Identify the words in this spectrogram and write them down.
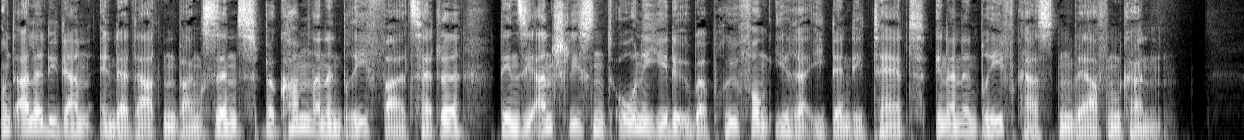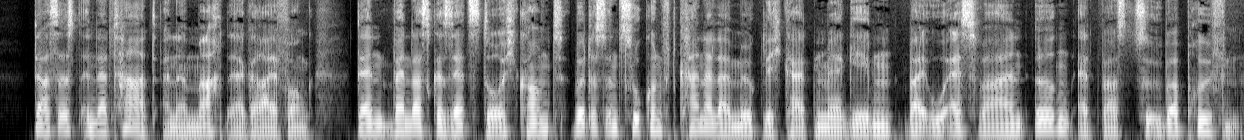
Und alle, die dann in der Datenbank sind, bekommen einen Briefwahlzettel, den sie anschließend ohne jede Überprüfung ihrer Identität in einen Briefkasten werfen können. Das ist in der Tat eine Machtergreifung, denn wenn das Gesetz durchkommt, wird es in Zukunft keinerlei Möglichkeiten mehr geben, bei US-Wahlen irgendetwas zu überprüfen.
